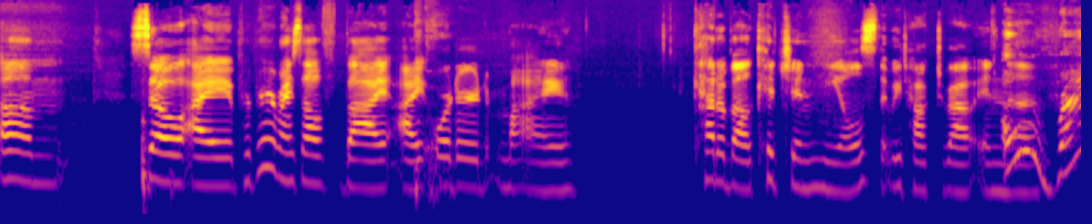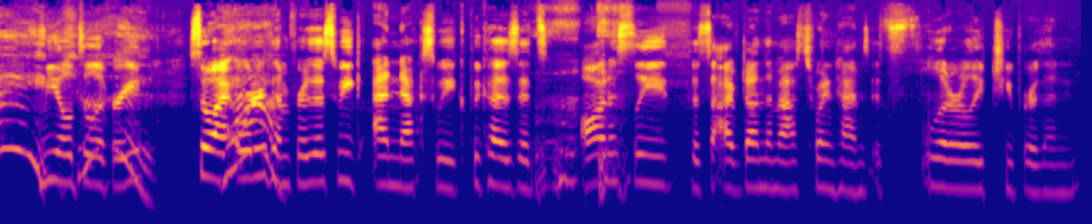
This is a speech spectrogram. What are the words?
Um so I prepared myself by I ordered my kettlebell kitchen meals that we talked about in the oh right, meal delivery. So I Yeah. ordered them for this week and next week because it's honestly this I've done the math 20 times. It's literally cheaper than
